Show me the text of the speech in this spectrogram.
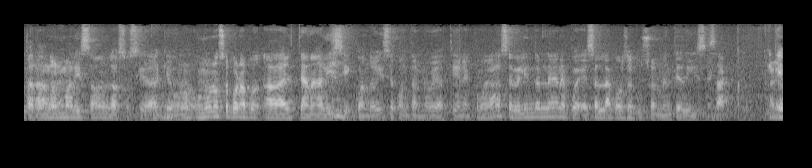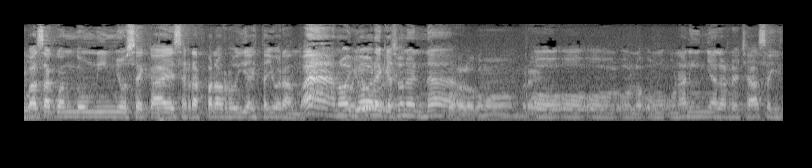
tan normalizado en la sociedad que uno, uno, no se pone a, dar este análisis cuando dice cuántas novias tiene. Como, ah, se ve lindo el nene, pues esa es la cosa que usualmente dice Exacto. ¿Y qué pasa cuando un niño se cae, se raspa la rodilla y está llorando? Ah, no, llore, que eso no es nada. como hombre. O, o, o, una niña la rechaza y,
